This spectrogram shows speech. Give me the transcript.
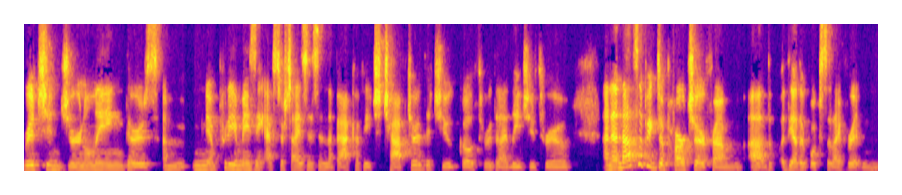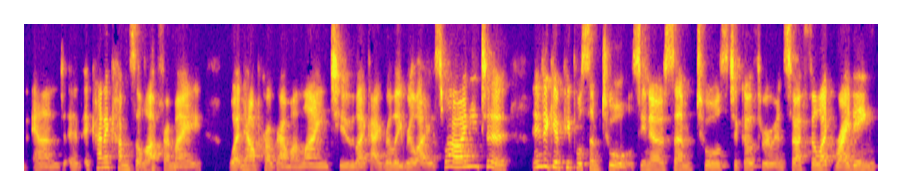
rich in journaling. There's um, you know pretty amazing exercises in the back of each chapter that you go through that I lead you through, and then that's a big departure from uh, the, the, other books that I've written, and it, it kind of comes a lot from my What Now program online too. Like I really realized, wow, I need to I need to give people some tools, you know, some tools to go through. And so I feel like writing,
